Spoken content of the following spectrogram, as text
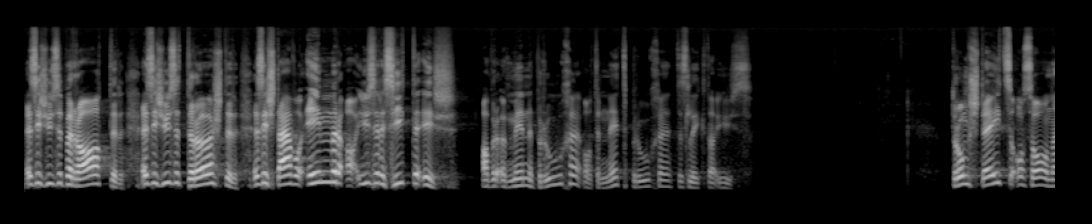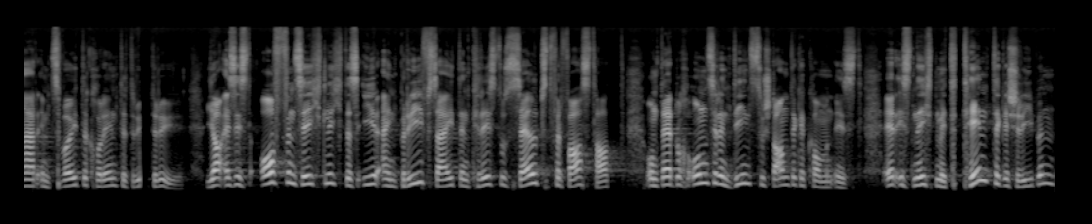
es ist unser Berater, es ist unser Tröster, es ist der, der immer an unserer Seite ist. Aber ob wir ihn brauchen oder nicht brauchen, das liegt an uns. Darum steht es auch so im 2. Korinther 3,3. Ja, es ist offensichtlich, dass ihr ein Brief seid, den Christus selbst verfasst hat und der durch unseren Dienst zustande gekommen ist. Er ist nicht mit Tinte geschrieben,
